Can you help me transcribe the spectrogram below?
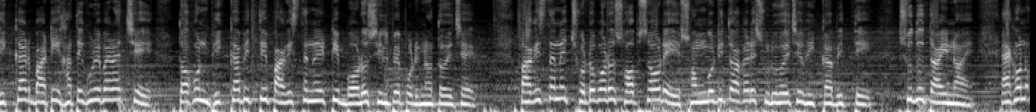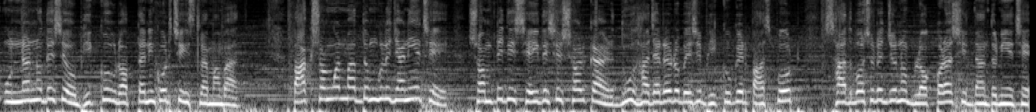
ভিক্ষার বাটি হাতে ঘুরে বেড়াচ্ছে, তখন ভিক্ষাবৃত্তি পাকিস্তানের একটি বড় শিল্পে পরিণত হয়েছে। পাকিস্তানের ছোট বড় সব শহরে সংগঠিত আকারে শুরু হয়েছে ভিক্ষাবৃত্তি। শুধু তাই নয়, এখন অন্যান্য দেশেও ভিক্ষুক রপ্তানি করছে ইসলামাবাদ। পাক সংবাদ মাধ্যমগুলি জানিয়েছে, সম্প্রতি সেই দেশের সরকার দু হাজারেরও বেশি ভিক্ষুকের পাসপোর্ট সাত বছরের জন্য ব্লক করার সিদ্ধান্ত নিয়েছে।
